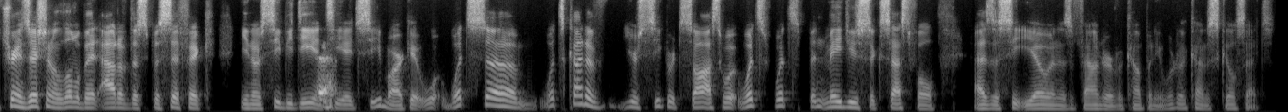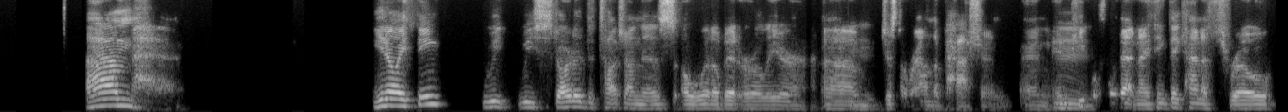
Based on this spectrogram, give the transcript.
transition a little bit out of the specific, you know, CBD and THC market. What's uh, what's kind of your secret sauce? What, what's what's been made you successful as a CEO and as a founder of a company? What are the kind of skill sets? Um, you know, I think we we started to touch on this a little bit earlier um, mm. just around the passion and and mm. people say that and i think they kind of throw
